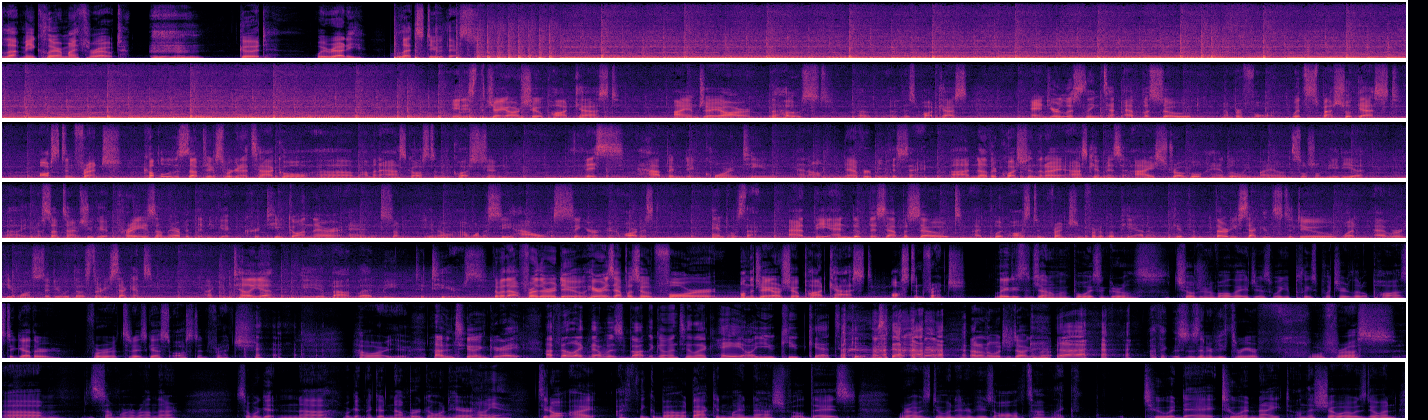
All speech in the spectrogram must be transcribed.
Let me clear my throat. Good. We ready? Let's do this. It is the Jayar Show podcast. I am Jayar, the host of, of this podcast, and you're listening to episode number four with special guest Austin French. Couple of the subjects we're going to tackle. Um, I'm going to ask Austin the question This happened in quarantine, and I'll never be the same. Uh, another question that I ask him is I struggle handling my own social media. Uh, you know, sometimes you get praise on there, but then you get critique on there, and some, you know, I want to see how a singer, an artist, handles that. At the end of this episode, I put Austin French in front of a piano and give him 30 seconds to do whatever he wants to do with those 30 seconds. I can tell you, he about led me to tears. So without further ado, here is episode four on the Jayar Show podcast, Austin French. Ladies and gentlemen, boys and girls, children of all ages, will you please put your little paws together for today's guest, Austin French? How are you? I'm doing great. I felt like that was about to go into like, hey, all you cute cats kids. I don't know what you're talking about. I think this is interview three or four for us, um, somewhere around there. So we're getting uh, we're getting a good number going here. oh yeah. Do you know I I think about back in my Nashville days where I was doing interviews all the time, like two a day, two a night on the show I was doing.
